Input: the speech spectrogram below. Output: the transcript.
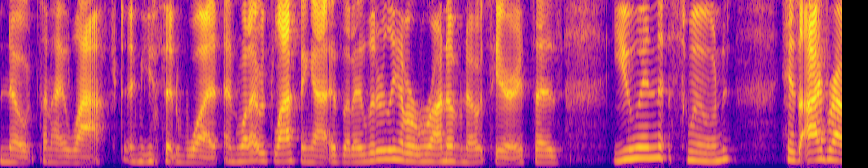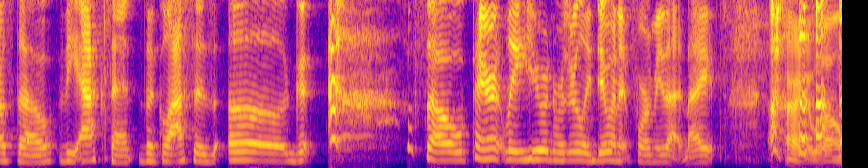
notes and I laughed and you said what? And what I was laughing at is that I literally have a run of notes here. It says Ewan swoon, his eyebrows though, the accent, the glasses, ugh. So apparently, Ewan was really doing it for me that night. All right, well,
